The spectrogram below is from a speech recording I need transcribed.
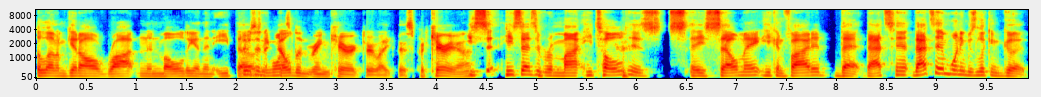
to let them get all rotten and moldy and then eat those. There's an wants- Elden Ring character like this, but carry on. he, he says it remind he told his his cellmate he confided that that's him that's him when he was looking good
